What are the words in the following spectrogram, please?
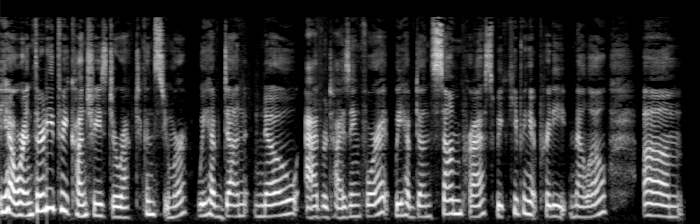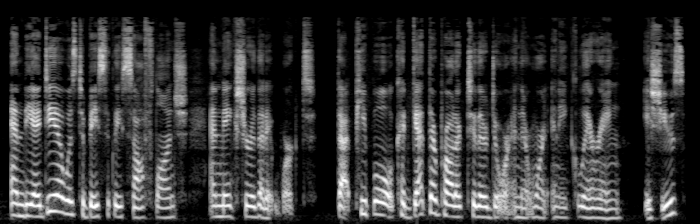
yeah, we're in 33 countries direct to consumer. We have done no advertising for it. We have done some press. We're keeping it pretty mellow. Um, and the idea was to basically soft launch and make sure that it worked, that people could get their product to their door and there weren't any glaring issues.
